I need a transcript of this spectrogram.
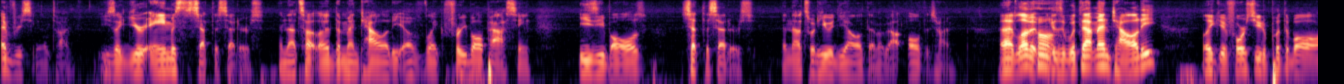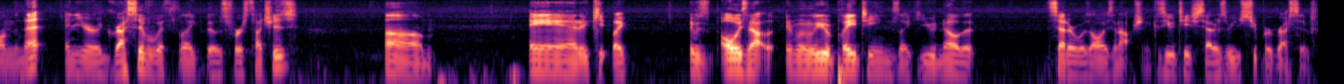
every single time. He's like your aim is to set the setters, and that's how like, the mentality of like free ball passing, easy balls, set the setters, and that's what he would yell at them about all the time. And I love it Huh. because with that mentality, like it forces you to put the ball on the net, and you're aggressive with like those first touches. Um, and it keep like it was always not. And when we would play teams, like you would know that setter was always an option because he would teach setters to be super aggressive.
